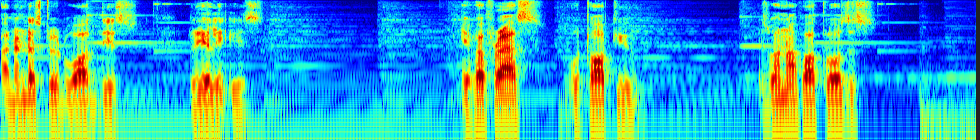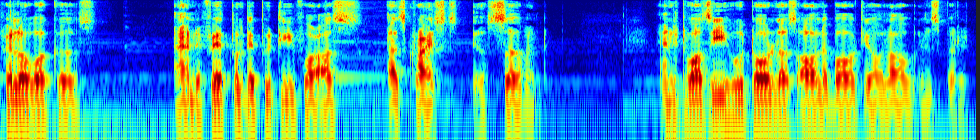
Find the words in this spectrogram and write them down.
and understood what this really is. Epaphras, who taught you, is one of our closest fellow workers and a faithful deputy for us as Christ's servant. And it was he who told us all about your love in spirit.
